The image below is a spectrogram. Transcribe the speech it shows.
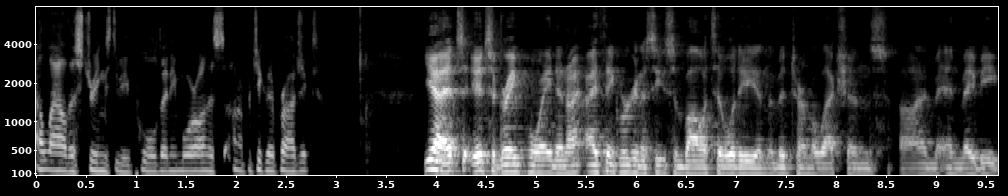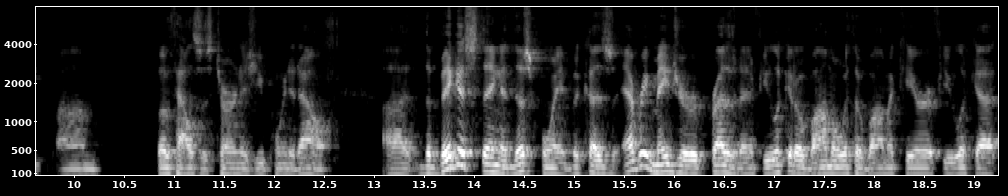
allow the strings to be pulled anymore on this on a particular project? Yeah, it's it's a great point, and I, I think we're going to see some volatility in the midterm elections, uh, and, and maybe um, both houses turn, as you pointed out. Uh, the biggest thing at this point, because every major president, if you look at Obama with Obamacare, if you look at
